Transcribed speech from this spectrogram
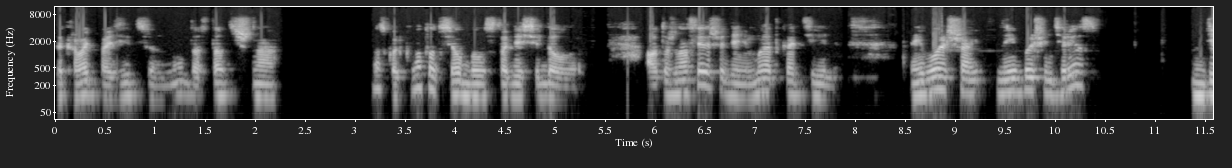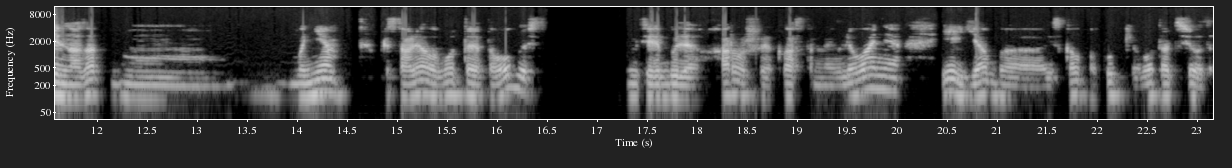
закрывать позицию ну, достаточно, ну сколько, ну тут всего было 110 долларов. А вот уже на следующий день мы откатили. Наибольший, наибольший интерес неделю назад мне представляла вот эта область, где были хорошие кластерные вливания, и я бы искал покупки вот отсюда.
